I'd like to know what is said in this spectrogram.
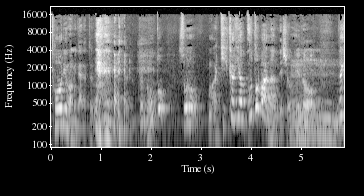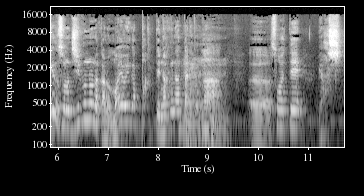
登竜門みたいになってる本当に。だって本当その、まあ、きっかけは言葉なんでしょうけどだけどその自分の中の迷いがパッてなくなったりとかうん。そうやってよし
